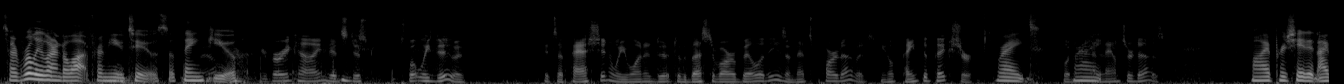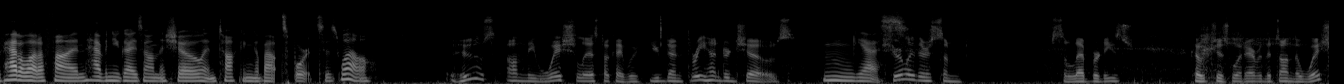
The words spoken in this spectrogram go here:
So I've really learned a lot from you too. So thank you. You're very kind. It's just it's what we do. If it's a passion, we want to do it to the best of our abilities, and that's part of it. You know, paint the picture. Right. What an Right. announcer does. Well, I appreciate it. And I've had a lot of fun having you guys on the show and talking about sports as well. Who's on the wish list? Okay, you've done 300 shows. Mm, yes. Surely there's some celebrities, coaches, whatever, that's on the wish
